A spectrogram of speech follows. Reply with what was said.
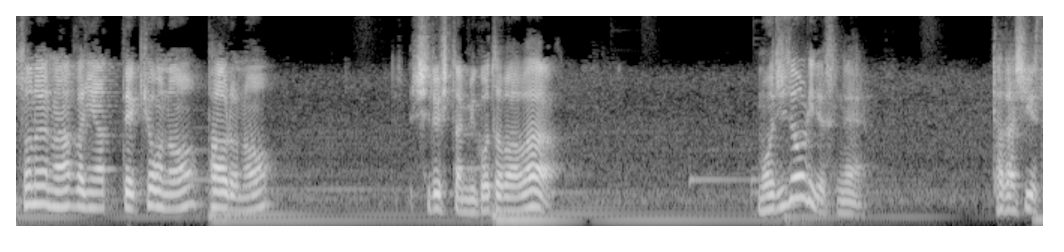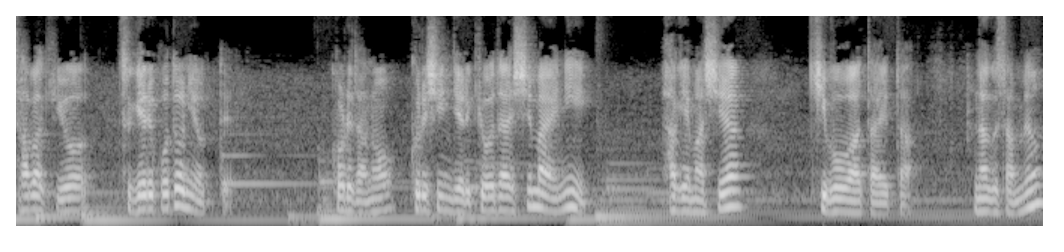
そのような中にあって今日のパウロの記した御言葉は文字通りですね正しい裁きを告げることによってこれらの苦しんでいる兄弟姉妹に励ましや希望を与えた慰めを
